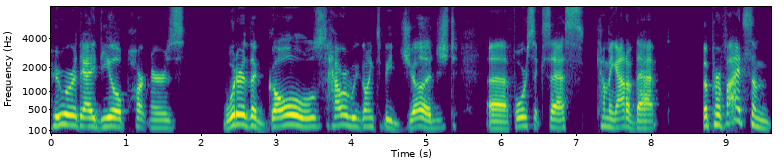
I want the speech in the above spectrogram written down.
who are the ideal partners what are the goals how are we going to be judged uh, for success coming out of that but provide some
